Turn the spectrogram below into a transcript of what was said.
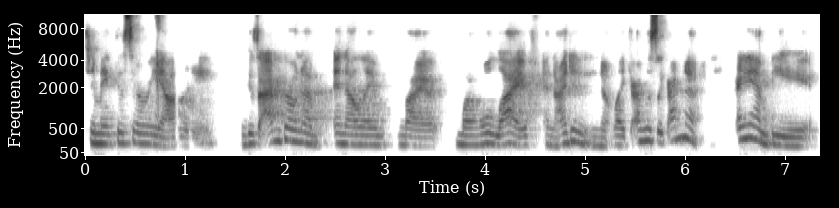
to make this a reality. Because I've grown up in LA my my whole life and I didn't know like I was like, I'm not I can't be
